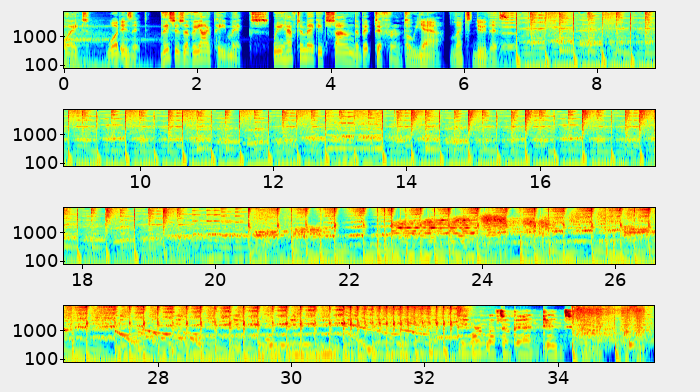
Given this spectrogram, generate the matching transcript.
Wait. What is it? This is a VIP mix. We have to make it sound a bit different. Oh yeah, let's do this. Were left abandoned.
